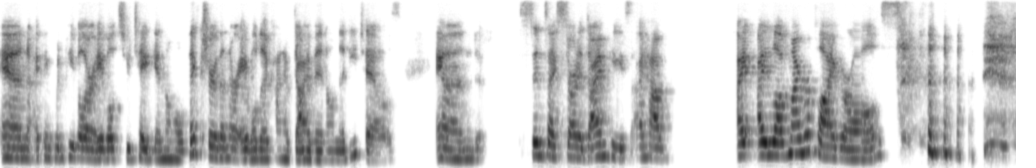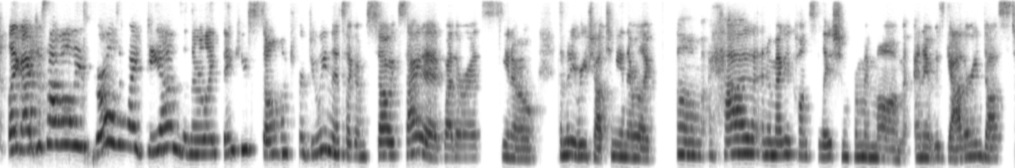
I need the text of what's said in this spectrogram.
And I think when people are able to take in the whole picture, then they're able to kind of dive in on the details. And since I started Dime Piece, I have I I love my reply girls. like I just have all these girls in my DMs and they're like, thank you so much for doing this. Like I'm so excited. Whether it's, you know, somebody reached out to me and they were like, um, I had an Omega constellation from my mom, and it was gathering dust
